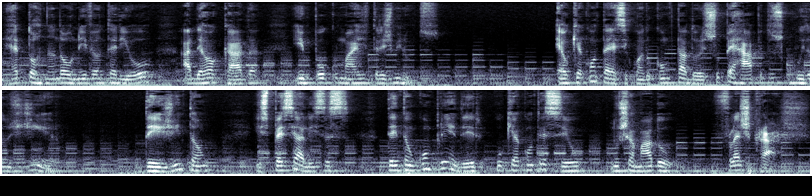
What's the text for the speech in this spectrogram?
retornando ao nível anterior à derrocada em pouco mais de 3 minutos. É o que acontece quando computadores super rápidos cuidam de dinheiro. Desde então, especialistas tentam compreender o que aconteceu no chamado flash crash.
